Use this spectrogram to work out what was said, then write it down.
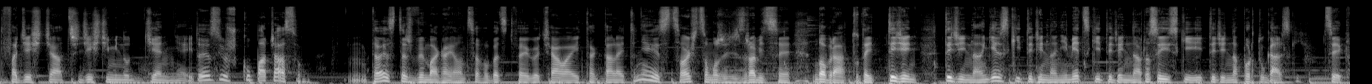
20-30 minut dziennie i to jest już kupa czasu to jest też wymagające wobec twojego ciała i tak dalej. To nie jest coś, co możesz zrobić sobie, dobra, tutaj tydzień, tydzień na angielski, tydzień na niemiecki, tydzień na rosyjski, tydzień na portugalski. Cyk,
